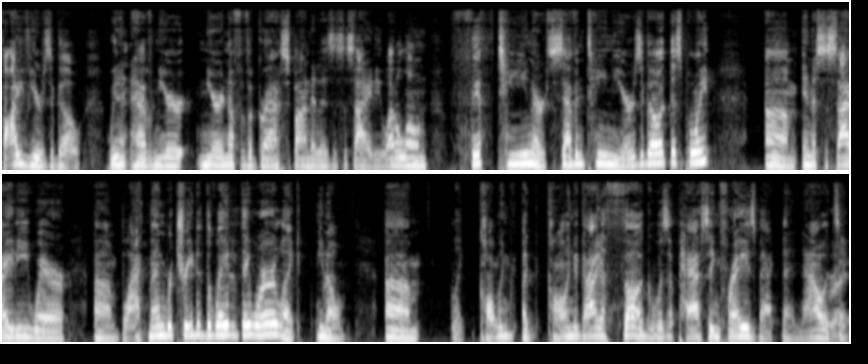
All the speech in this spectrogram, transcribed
five years ago, we didn't have near near enough of a grasp on it as a society, let alone 15 or 17 years ago at this point, um, in a society where um, black men were treated the way that they were, like you know, um, like calling a calling a guy a thug was a passing phrase back then. Now it's right. like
